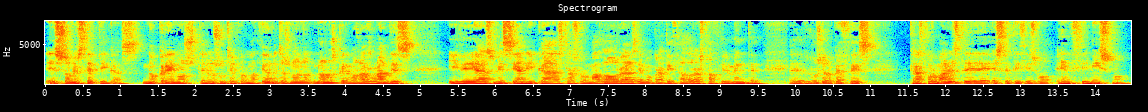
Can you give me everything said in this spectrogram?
eh, son escépticas, no creemos, tenemos mucha información, entonces no, no, no nos creemos las grandes ideas mesiánicas, transformadoras, democratizadoras fácilmente. Eh, Rusia lo que hace es transformar este escepticismo en cinismo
